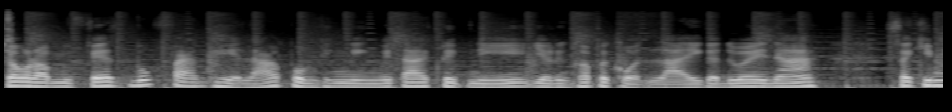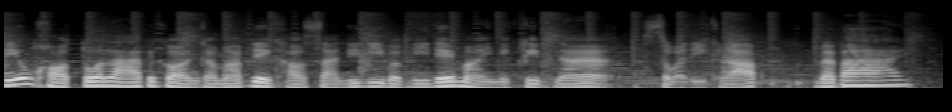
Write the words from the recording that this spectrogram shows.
ช่องเรามี Facebook Fanpage แล้วผมทิ้งลิงก์ไว้ใต้คลิปนี้อย่าลืมเข้าไปกดไลค์กันด้วยนะสำหรับคลิปนี้ต้องขอตัวลาไปก่อนกับอัปเดตข่าวสารดีๆแบบนี้ได้ใหม่ในคลิปหน้า สวัสดีครับบ๊ายบาย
